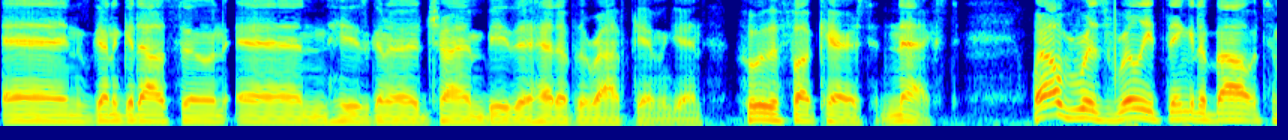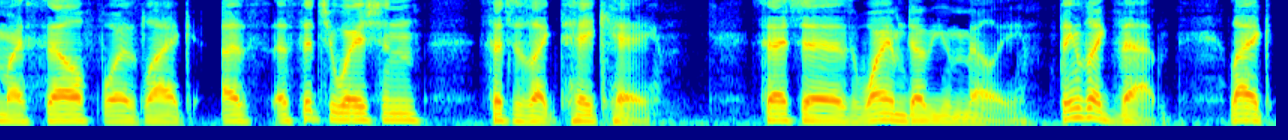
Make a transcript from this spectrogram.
and he's gonna get out soon, and he's gonna try and be the head of the rap game again. Who the fuck cares? Next what I was really thinking about to myself was like a, a situation such as like Tay-K, such as YNW Melly, things like that. Like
